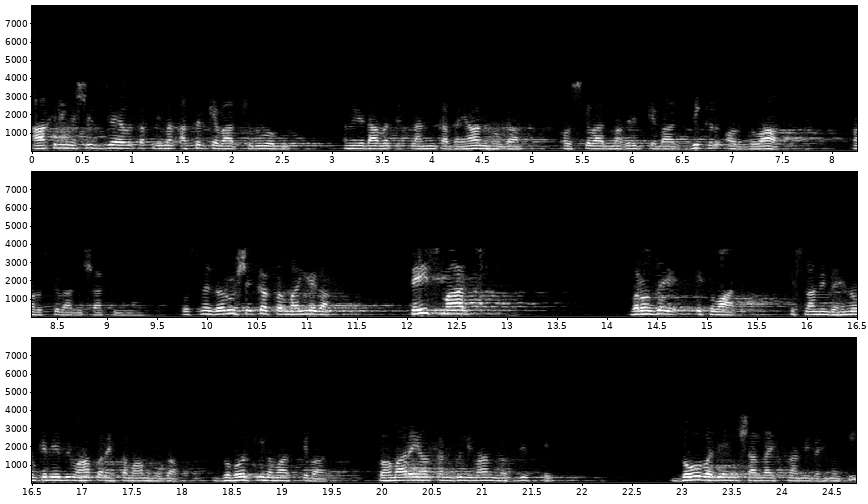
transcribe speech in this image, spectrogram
آخری نشست جو ہے وہ تقریباً عصر کے بعد شروع ہوگی۔ ہمیں دعوت اسلامی کا بیان ہوگا اور اس کے بعد مغرب کے بعد ذکر اور دعا اور اس کے بعد عشاء کی نماز۔ تو اس میں ضرور شرکت فرمائیے گا۔ تیئیس مارچ، بروز اتوار۔ اسلامی بہنوں کے لیے بھی وہاں پر اہتمام ہوگا۔ ظہر کی نماز کے بعد۔ تو ہمارے یہاں کنزول ایمان مسجد سے دو بجے انشاءاللہ اسلامی بہنوں کی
